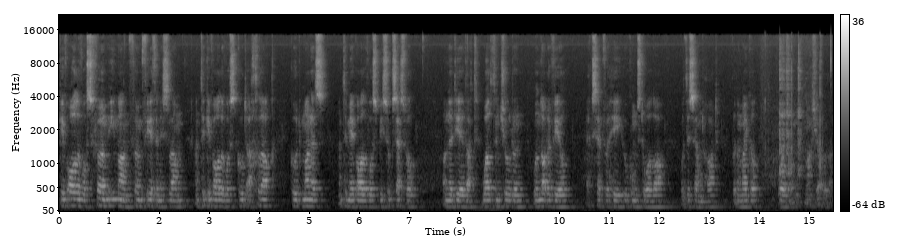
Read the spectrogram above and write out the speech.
give all of us firm iman, firm faith in Islam, and to give all of us good akhlaq, good manners, and to make all of us be successful on the day that wealth and children will not avail except for he who comes to Allah with a sound heart. Brother Michael, welcome, mashallah.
